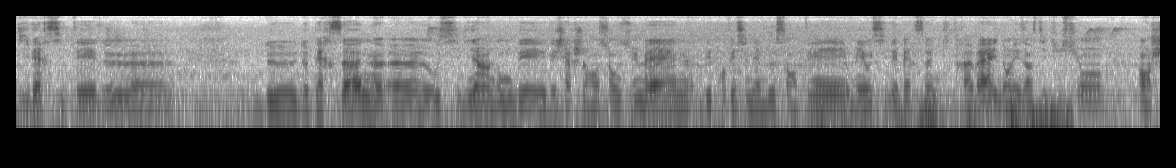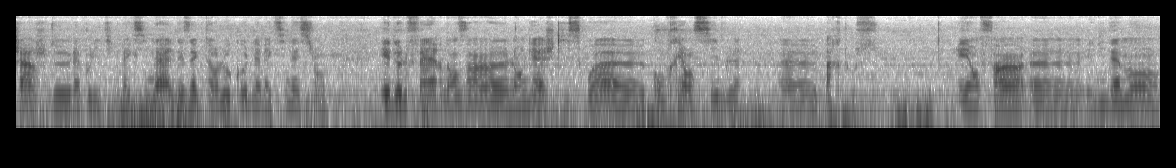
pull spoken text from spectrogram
diversité de de, personnes, euh, aussi bien donc des, chercheurs en sciences humaines, des professionnels de santé, mais aussi des personnes qui travaillent dans les institutions en charge de la politique vaccinale, des acteurs locaux de la vaccination, et de le faire dans un euh, langage qui soit euh, compréhensible par tous. Et enfin, évidemment,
